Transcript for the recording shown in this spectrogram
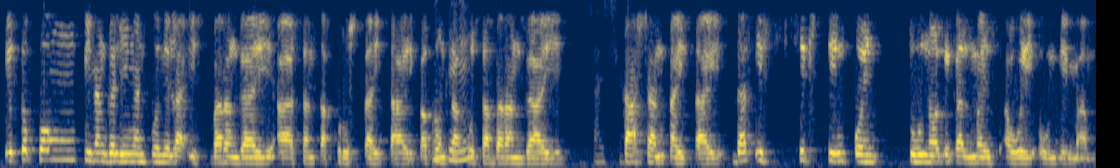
ito pong pinanggalingan po nila is Barangay ah, Santa Cruz Taytay. Papunta Okay. po sa Barangay Kasan Taytay. That is 16.2 nautical miles away only, ma'am.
